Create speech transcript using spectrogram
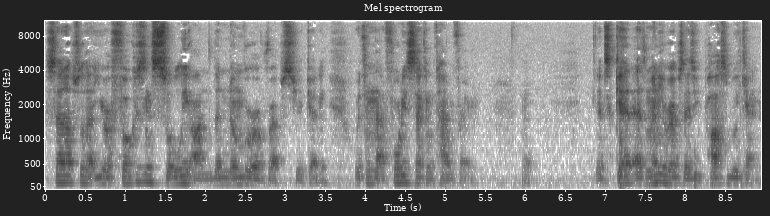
set up so that you are focusing solely on the number of reps you're getting within that 40 second time frame. It's get as many reps as you possibly can.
